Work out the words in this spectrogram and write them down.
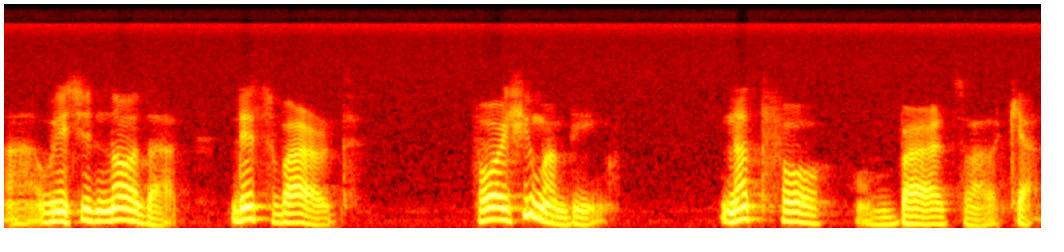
uh, we should know that this world for human beings, not for birds or cats,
